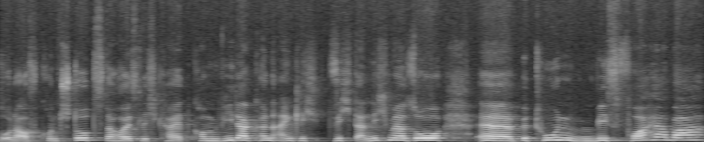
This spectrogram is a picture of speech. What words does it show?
oder aufgrund Sturz der Häuslichkeit, kommen wieder, können eigentlich sich dann nicht mehr so äh, betun, wie es vorher war.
